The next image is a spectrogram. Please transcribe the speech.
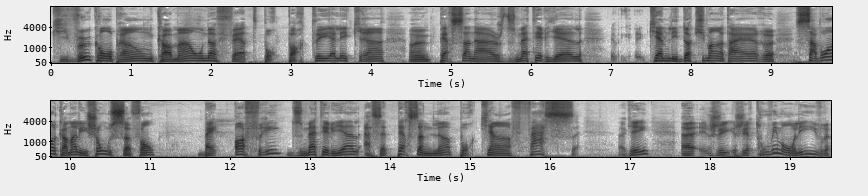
qui veut comprendre comment on a fait pour porter à l'écran un personnage, du matériel, qui aime les documentaires, euh, savoir comment les choses se font, ben, offrez du matériel à cette personne-là pour qu'il en fasse. OK? Euh, J'ai j'ai retrouvé mon livre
